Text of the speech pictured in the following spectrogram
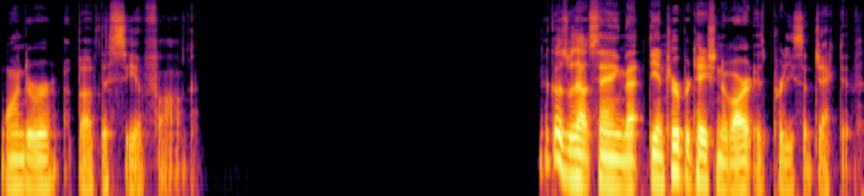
Wanderer Above the Sea of Fog. It goes without saying that the interpretation of art is pretty subjective.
